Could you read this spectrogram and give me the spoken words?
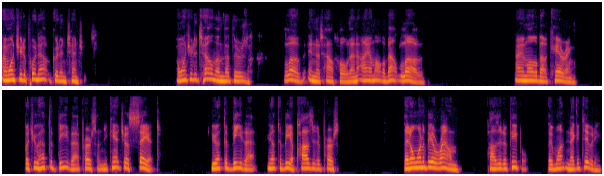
I want you to put out good intentions. I want you to tell them that there's love in this household, and I am all about love. I am all about caring. But you have to be that person. You can't just say it. You have to be that. You have to be a positive person. They don't want to be around positive people. They want negativity.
